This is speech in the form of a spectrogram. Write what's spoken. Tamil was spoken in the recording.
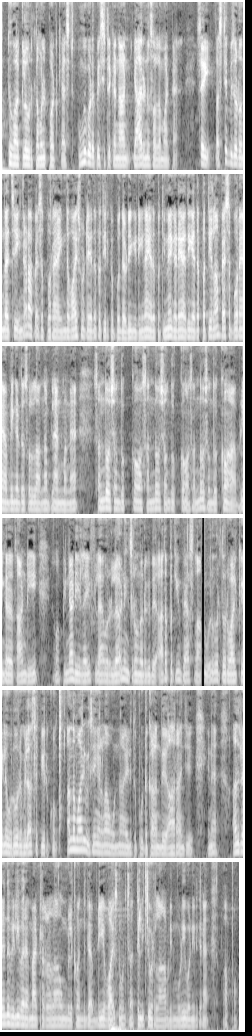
காத்து வாக்கில் ஒரு தமிழ் பாட்காஸ்ட் உங்கள் கூட பேசிகிட்டு இருக்க நான் யாருன்னு சொல்ல மாட்டேன். சரி ஃபஸ்ட் எபிசோட் வந்தாச்சு. என்னடா பேச போகிறேன் இந்த வாய்ஸ் நோட்டில் எதை பற்றி இருக்க போகுது அப்படின்னு கேட்டிங்கன்னா எதை பற்றியுமே கிடையாது. எதை பற்றியெல்லாம் பேச போகிறேன் அப்படிங்கிறத சொல்லலாம் தான் பிளான் பண்ணேன். சந்தோஷம் துக்கம் சந்தோஷம் துக்கம் சந்தோஷம் துக்கம் அப்படிங்கிறத தாண்டி நம்ம பின்னாடி லைஃப்பில் ஒரு லேர்னிங்ஸ்னு ஒன்று இருக்குது. அதை பற்றியும் பேசலாம். ஒரு ஒருத்தர் வாழ்க்கையில் ஒரு ஒரு ஃபிலாசபி இருக்கும். அந்த மாதிரி விஷயங்கள்லாம் ஒன்றா இழுத்து போட்டு கலந்து ஆராய்ஞ்சு என்ன அதுலேருந்து வெளிவர மேட்டர்களெல்லாம் உங்களுக்கு வந்துட்டு அப்படியே வாய்ஸ் நோட்ஸாக தெளிச்சு விடலாம் அப்படின்னு முடிவு பண்ணியிருக்கிறேன். பார்ப்போம்.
